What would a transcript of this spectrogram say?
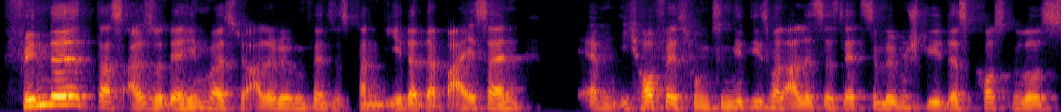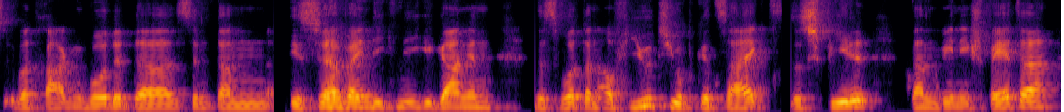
finde. Das also der Hinweis für alle Löwenfans, es kann jeder dabei sein. Ähm, ich hoffe, es funktioniert diesmal alles. Das letzte Löwenspiel, das kostenlos übertragen wurde, da sind dann die Server in die Knie gegangen. Das wurde dann auf YouTube gezeigt, das Spiel dann wenig später.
